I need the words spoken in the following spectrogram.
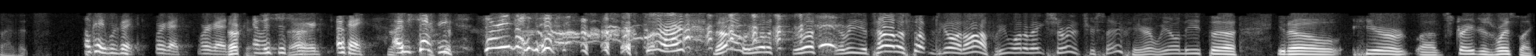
silence. Okay, we're good. We're good. We're good. Okay. It was just All right. weird. Okay. I'm sorry. sorry about that. All right. No, we want to. We want, I mean, you're telling us something's going off. We want to make sure that you're safe here. We don't need to, you know, hear a stranger's voice like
